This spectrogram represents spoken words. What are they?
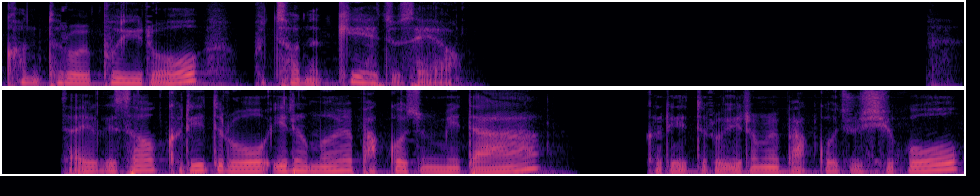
컨트롤 V로 붙여넣기 해주세요. 자 여기서 그리드로 이름을 바꿔줍니다. 그리드로 이름을 바꿔주시고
